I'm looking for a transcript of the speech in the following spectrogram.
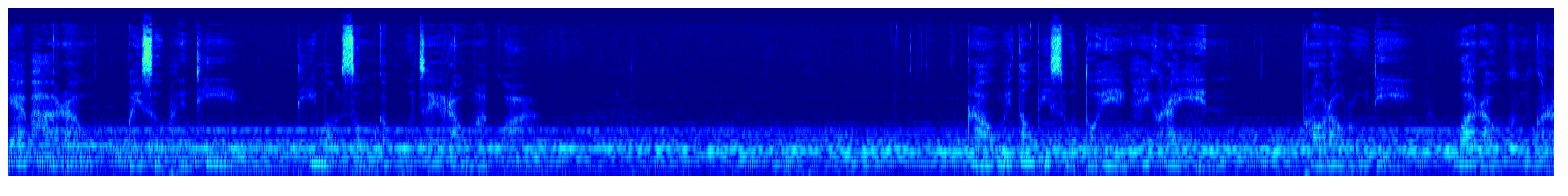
แค่พาเราไปสู่พื้นที่ที่เหมาะสมกับหัวใจเรามากกว่า เราไม่ต้องพิสูจน์ตัวเองให้ใครเห็น เพราะเรารู้ดีว่าเราคือใคร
